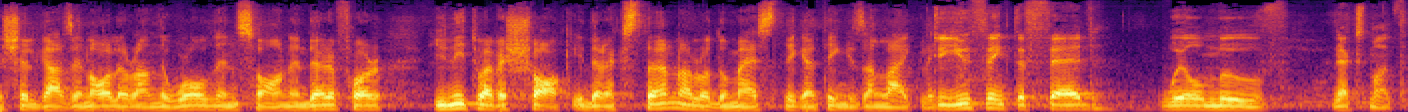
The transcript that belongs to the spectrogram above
shale gas and oil around the world and so on. And therefore, you need to have a shock, either external or domestic, I think is unlikely. Do you think the Fed will move next month?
